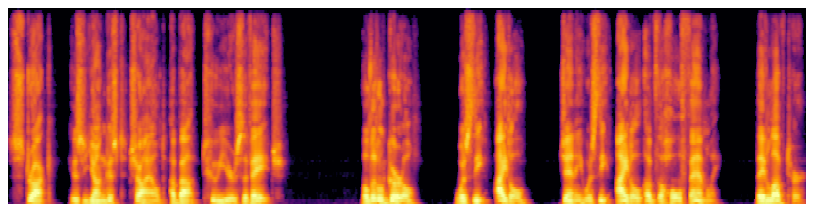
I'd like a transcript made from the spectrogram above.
struck his youngest child, about two years of age. The little girl was the idol, Jenny was the idol of the whole family. They loved her.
